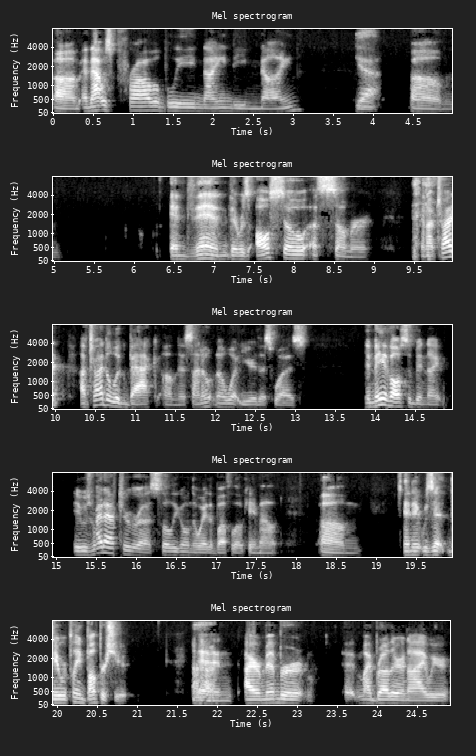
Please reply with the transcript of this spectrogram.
Um, and that was probably 99. Yeah. Um, and then there was also a summer, and I've tried, I've tried to look back on this. I don't know what year this was. It may have also been night. It was right after uh, "Slowly Going the Way the Buffalo" came out, um, and it was at they were playing Bumbershoot, uh-huh. and I remember my brother and I we were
